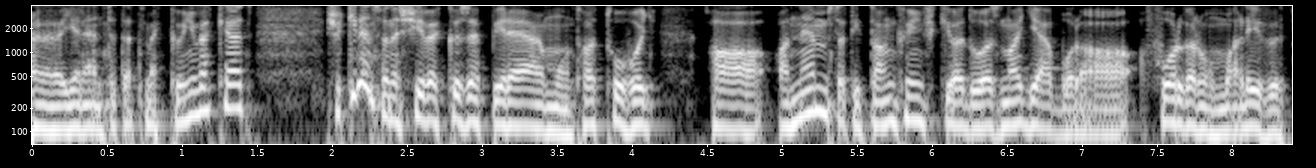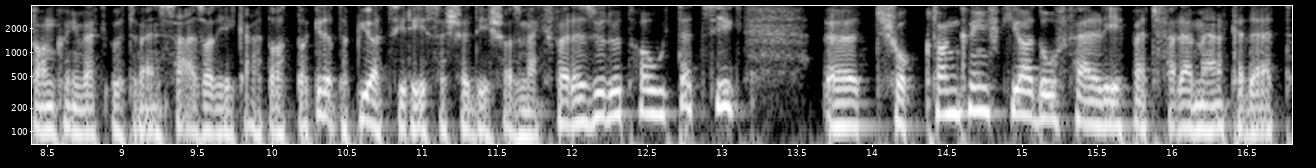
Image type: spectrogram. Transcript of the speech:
jelentetett meg könyveket, és a 90-es évek közepére elmondható, hogy a, a nemzeti tankönyvkiadó az nagyjából a, a forgalomban lévő tankönyvek 50%-át adta ki, tehát a piaci részesedés az megfeleződött, ha úgy tetszik. Sok tankönyvkiadó fellépett, felemelkedett,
